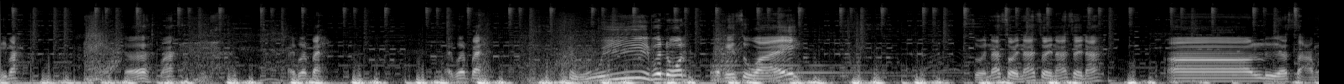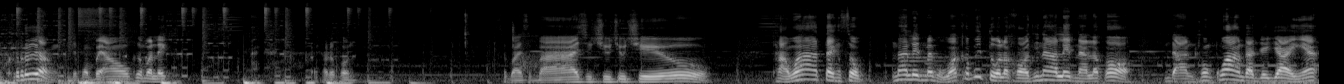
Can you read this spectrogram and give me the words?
ดีมาเออมาไปเพื่อนไปไปเพื่อนไปอุ้ยเพื่อนโดนโอเคสวย วยนะสวยนะสวยนะสวยนะอ่าเหลือ3เครื่อง เดี๋ยวผมไปเอาเครื่องบานเล็กไปครับทุกคน สบายสบายชิวชิวชิวชิวๆถามว่าแต่งศพน่าเล่นไหมผมว่าก็เป็นตัวละครที่น่าเล่นนะ แล้วก็ด่านกว้างๆด่านใหญ่ๆอย่างเงี้ย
